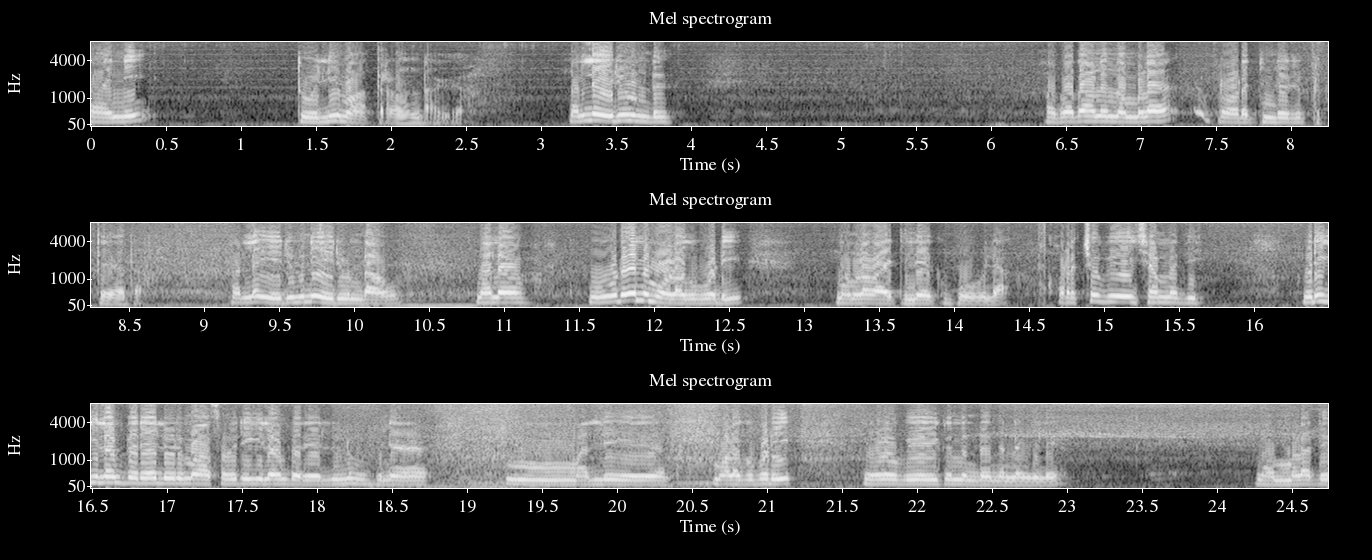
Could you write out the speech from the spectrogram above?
തനി തൊലി മാത്രമാണ് ഉണ്ടാകുക നല്ല എരിവുണ്ട്. അപ്പോൾ അതാണ് നമ്മളെ പ്രോഡക്റ്റിന്റെ ഒരു പ്രത്യേകത. നല്ല എരിവിന് എരിവുണ്ടാവും. എന്നാലോ കൂടുതൽ മുളക് പൊടി നമ്മളെ വയറ്റിലേക്ക് പോവില്ല. കുറച്ച് ഉപയോഗിച്ചാൽ മതി. ഒരു കിലോ പെരയിൽ ഒരു മാസം ഒരു കിലോ പെരയിലും പിന്നെ മല്ലി മുളക് പൊടി നിങ്ങൾ ഉപയോഗിക്കുന്നുണ്ടെന്നുണ്ടെങ്കിൽ നമ്മളത്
